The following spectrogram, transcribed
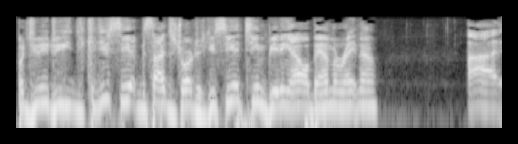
but do you, do you, can you see it besides Georgia? Do you see a team beating Alabama right now? Uh,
